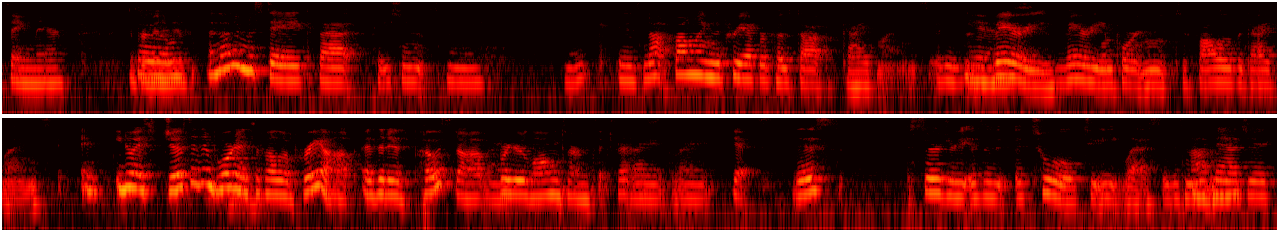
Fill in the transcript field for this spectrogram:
thing there. So another mistake that patients may make is not following the pre-op or post-op guidelines. It is yes. very, very important to follow the guidelines. And you know, it's just as important to follow pre-op as it is post-op right. for your long-term success. Right, right. Yes. This surgery is a, a tool to eat less. It is not mm-hmm. magic.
